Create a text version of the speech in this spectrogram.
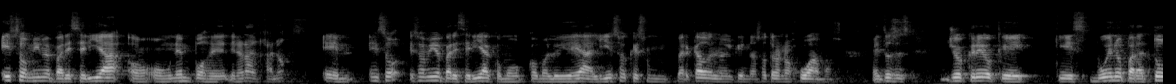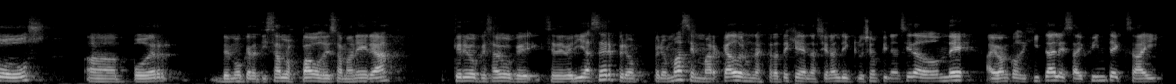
eso a mí me parecería, o, un EMPOS de, naranja, ¿no? Em, eso, eso a mí me parecería como, como lo ideal, y eso que es un mercado en el que nosotros no jugamos. Entonces, yo creo que, es bueno para todos ah, poder democratizar los pagos de esa manera. Creo que es algo que se debería hacer, pero, pero más enmarcado en una estrategia nacional de inclusión financiera donde hay bancos digitales, hay fintechs, hay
